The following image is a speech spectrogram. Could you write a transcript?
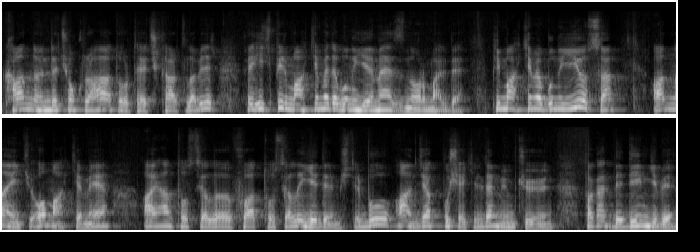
kanun önünde çok rahat ortaya çıkartılabilir ve hiçbir mahkeme de bunu yemez normalde. Bir mahkeme bunu yiyorsa anlayın ki o mahkemeye Ayhan Tosyalı, Fuat Tosyalı yedirmiştir. Bu ancak bu şekilde mümkün. Fakat dediğim gibi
